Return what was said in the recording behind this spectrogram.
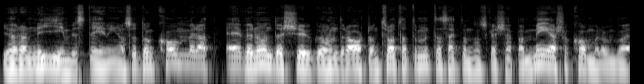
göra nyinvesteringar. Så de kommer att även under 2018, trots att de inte har sagt om de ska köpa mer så kommer de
